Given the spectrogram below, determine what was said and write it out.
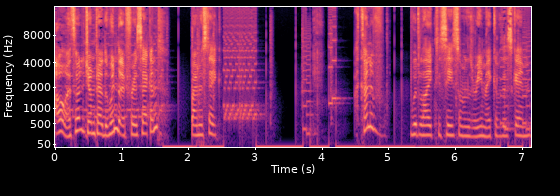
Oh, I thought I jumped out the window for a second. By mistake. I kind of would like to see someone's remake of this game.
